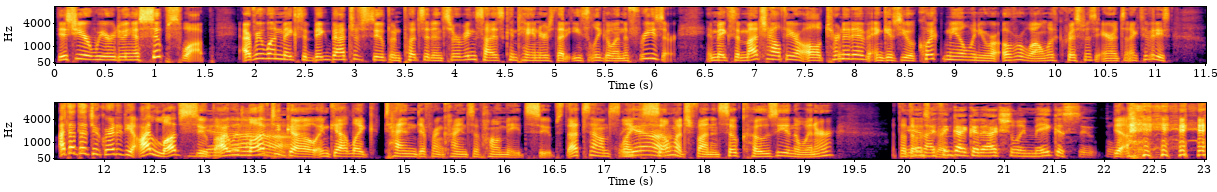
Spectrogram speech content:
This year we are doing a soup swap. Everyone makes a big batch of soup and puts it in serving size containers that easily go in the freezer. It makes a much healthier alternative and gives you a quick meal when you are overwhelmed with Christmas errands and activities. I thought that's a great idea. I love soup. I would love to go and get like 10 different kinds of homemade soups. That sounds like Yeah. so much fun and so cozy in the winter. I thought Yeah, that was and I think I could actually make a soup. yeah.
